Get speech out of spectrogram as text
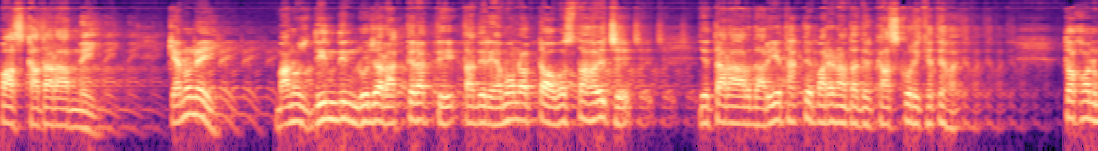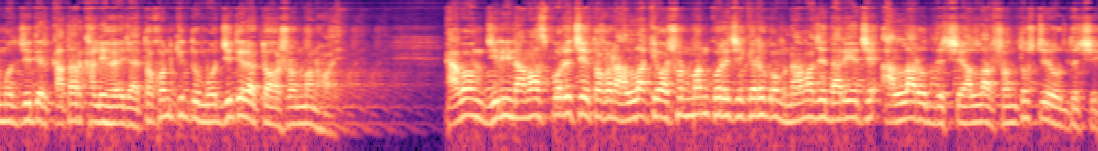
পাঁচ কাতার আর নেই। কেন নেই? মানুষ দিন দিন রোজা রাখতে রাখতে তাদের এমন একটা অবস্থা হয়েছে যে তারা আর দাঁড়িয়ে থাকতে পারে না তাদের কাজ করে খেতে হয়। তখন মসজিদের কাতার খালি হয়ে যায়, তখন কিন্তু মসজিদের একটা অসম্মান হয়। এবং যিনি নামাজ পড়েছে, তখন আল্লাহকে অসম্মান করেছে কীরকম? নামাজে দাঁড়িয়েছে আল্লাহর উদ্দেশ্যে, আল্লাহর সন্তুষ্টির উদ্দেশ্যে।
